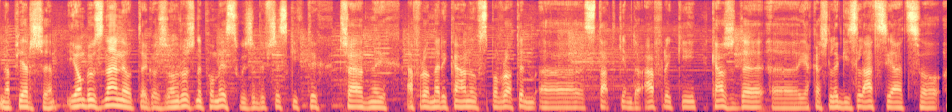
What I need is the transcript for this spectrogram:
na pierwsze. I on był znany od tego, że on różne pomysły, żeby wszystkich tych czarnych Afroamerykanów z powrotem e, statkiem do Afryki, każda e, jakaś legislacja, co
